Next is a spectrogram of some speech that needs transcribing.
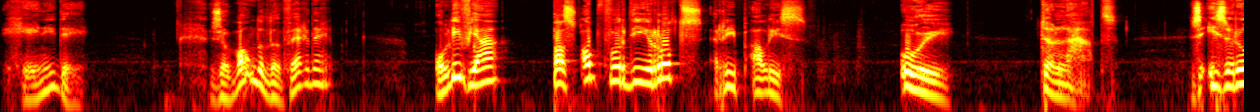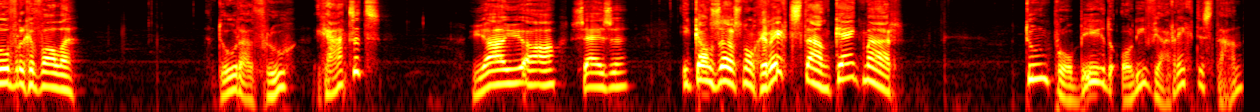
Geen idee. Ze wandelden verder. Olivia, pas op voor die rots, riep Alice. Oei, te laat. Ze is erover gevallen. Dora vroeg: Gaat het? Ja, ja, zei ze. Ik kan zelfs nog recht staan, kijk maar. Toen probeerde Olivia recht te staan,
